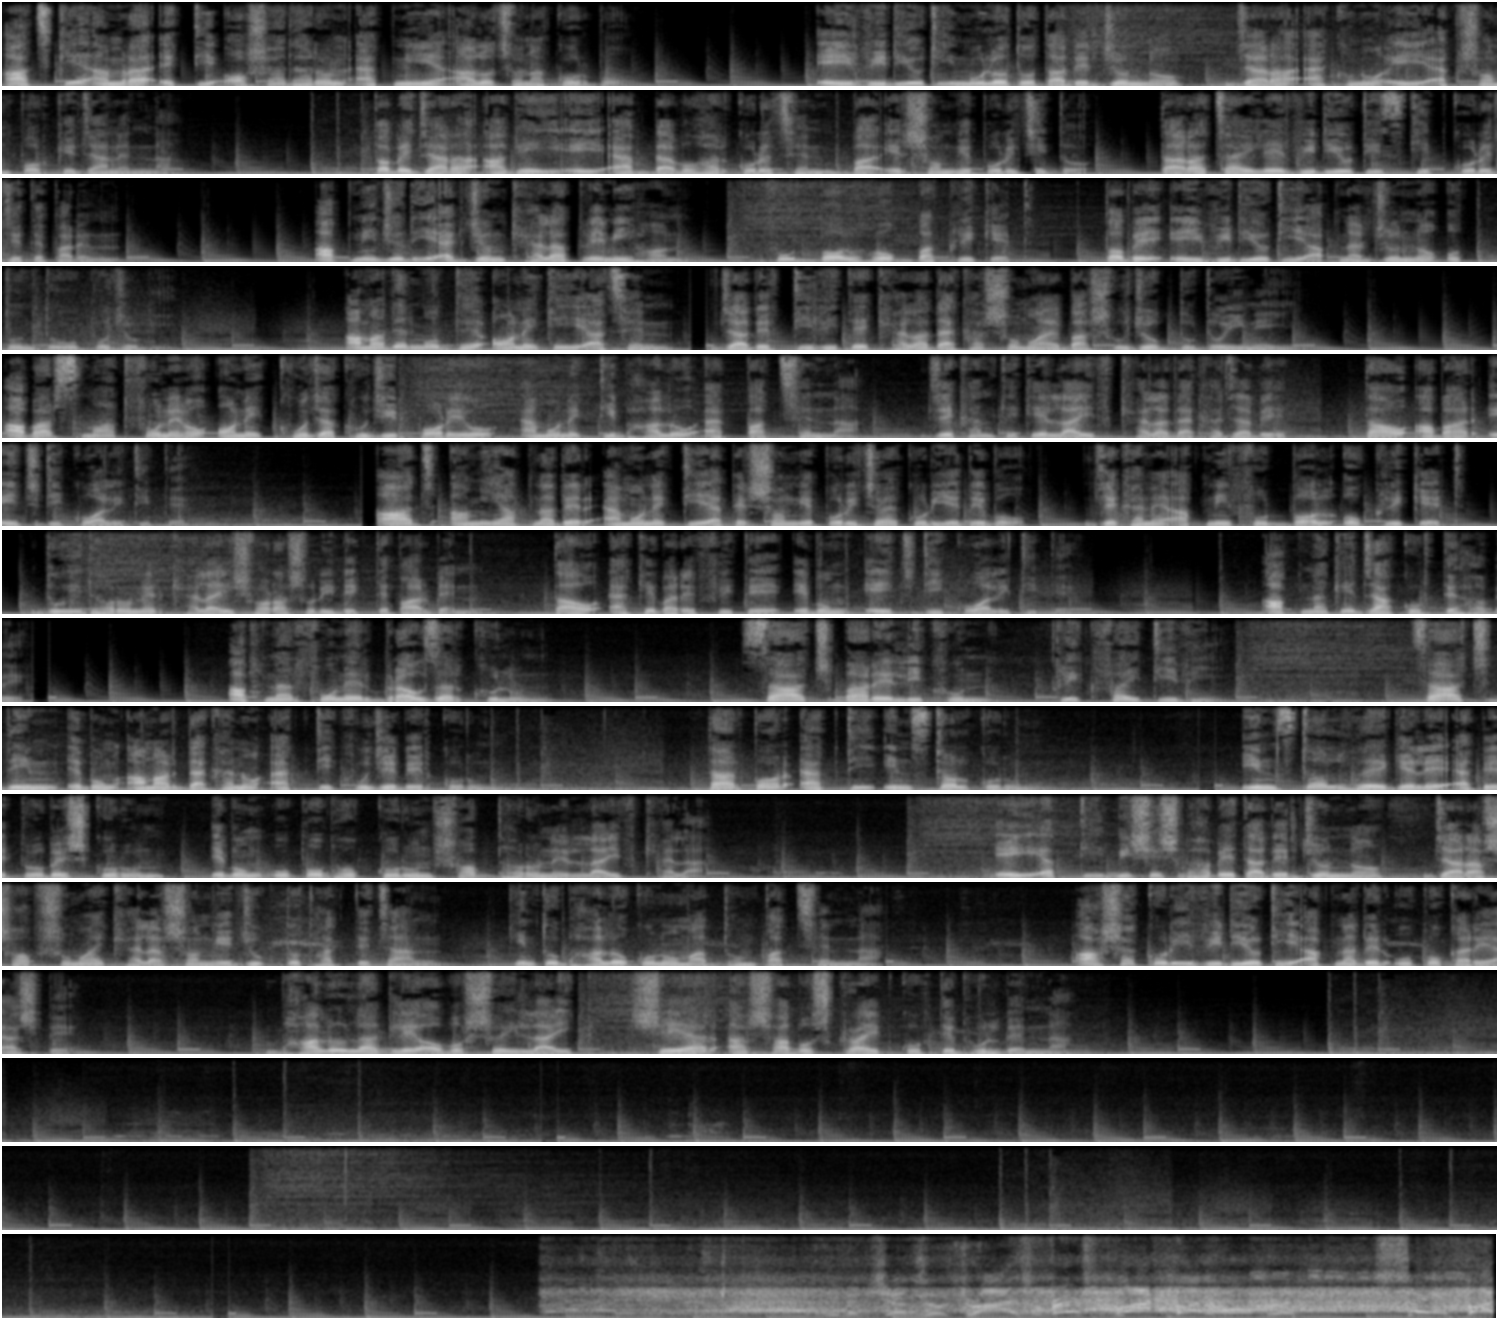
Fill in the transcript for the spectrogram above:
আজকে আমরা একটি অসাধারণ অ্যাপ নিয়ে আলোচনা করব। এই ভিডিওটি মূলত তাদের জন্য, যারা এখনও এই অ্যাপ সম্পর্কে জানেন না। তবে যারা আগেই এই অ্যাপ ব্যবহার করেছেন বা এর সঙ্গে পরিচিত, তারা চাইলে ভিডিওটি স্কিপ করে যেতে পারেন। আপনি যদি একজন খেলা প্রেমী হন, ফুটবল হোক বা ক্রিকেট, তবে এই ভিডিওটি আপনার জন্য অত্যন্ত উপযোগী। আমাদের মধ্যে অনেকেই আছেন, যাদের টিভিতে খেলা দেখার সময় বা সুযোগ দুটোই নেই। আবার স্মার্টফোনেও অনেক খোঁজাখুঁজির পরেও এমন একটি ভালো অ্যাপ পাচ্ছেন না, যেখান থেকে লাইভ খেলা দেখা যাবে, তাও আবার এইচডি কোয়ালিটিতে। আজ আমি আপনাদের এমন একটি অ্যাপের সঙ্গে পরিচয় করিয়ে দেব, যেখানে আপনি ফুটবল ও ক্রিকেট দুই ধরনের খেলাই সরাসরি দেখতে পারবেন, তাও একেবারে ফ্রিতে এবং এইচডি কোয়ালিটিতে। আপনাকে যা করতে হবে। আপনার ফোনের ব্রাউজার খুলুন। সার্চ বারে লিখুন ক্লিকফাই টিভি। সার্চ দিন এবং আমার দেখানো অ্যাপটি খুঁজে বের করুন। তারপর অ্যাপটি ইনস্টল করুন। ইনস্টল হয়ে গেলে অ্যাপে প্রবেশ করুন এবং উপভোগ করুন সব ধরনের লাইভ খেলা। এই অ্যাপটি বিশেষভাবে তাদের জন্য, যারা সব সময় খেলার সঙ্গে যুক্ত থাকতে চান, কিন্তু ভালো কোনো মাধ্যম পাচ্ছেন না। আশা করি ভিডিওটি আপনাদের উপকারে আসবে। ভালো লাগলে অবশ্যই লাইক, শেয়ার আর সাবস্ক্রাইব করতে ভুলবেন না। DiVincenzo drives, reverse block by Holmgren, saved by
